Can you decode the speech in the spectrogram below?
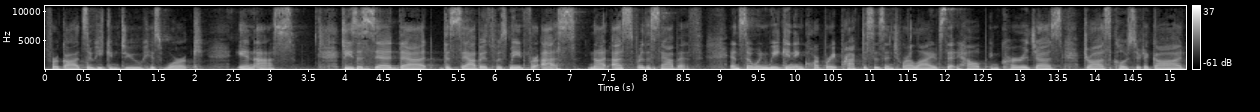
for God so He can do His work in us. Jesus said that the Sabbath was made for us, not us for the Sabbath. And so when we can incorporate practices into our lives that help encourage us, draw us closer to God,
